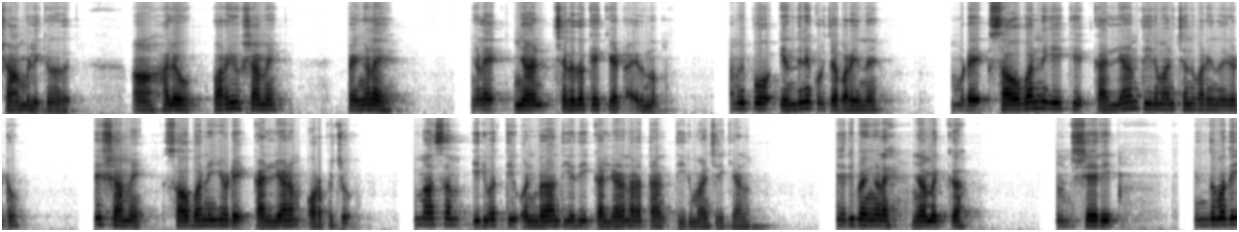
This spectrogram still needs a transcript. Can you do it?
ശ്യാം വിളിക്കുന്നത്. ആ ഹലോ പറയൂ ശ്യാമേ. പെങ്ങളെ നിങ്ങളെ ഞാൻ ചിലതൊക്കെ കേട്ടായിരുന്നു. ശ്യാം ഇപ്പോൾ എന്തിനെക്കുറിച്ചാണ് പറയുന്നത്? നമ്മുടെ സൗവർണികയ്ക്ക് കല്യാണം തീരുമാനിച്ചെന്ന് പറയുന്നത് കേട്ടു. ശ്യാമെ സൗവർണികയുടെ കല്യാണം ഉറപ്പിച്ചു. ഈ മാസം ഇരുപത്തി ഒൻപതാം തീയതി കല്യാണം നടത്താൻ തീരുമാനിച്ചിരിക്കുകയാണ്. ശരി പെങ്ങളെ ഞാൻ വെക്കുക. ശരി. ഇന്ദുമതി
